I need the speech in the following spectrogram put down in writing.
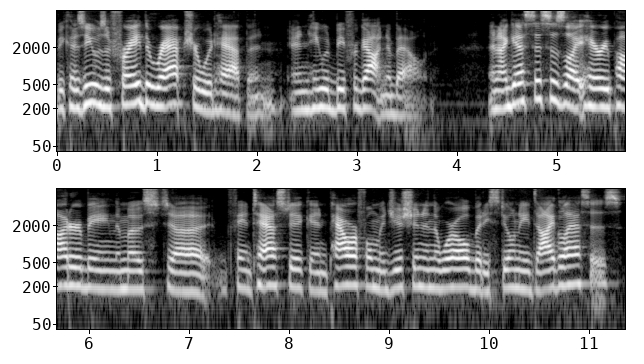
because he was afraid the rapture would happen and he would be forgotten about. And I guess this is like Harry Potter being the most uh, fantastic and powerful magician in the world, but he still needs eyeglasses.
